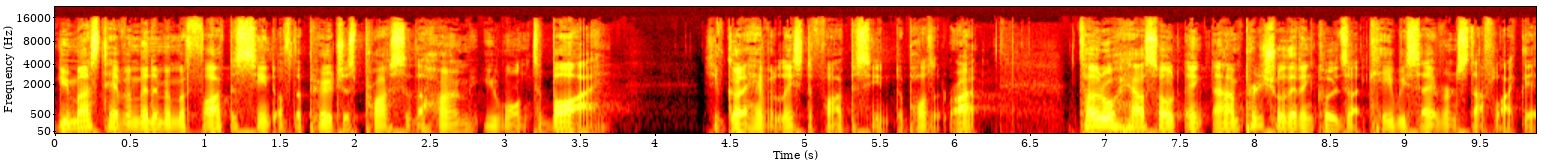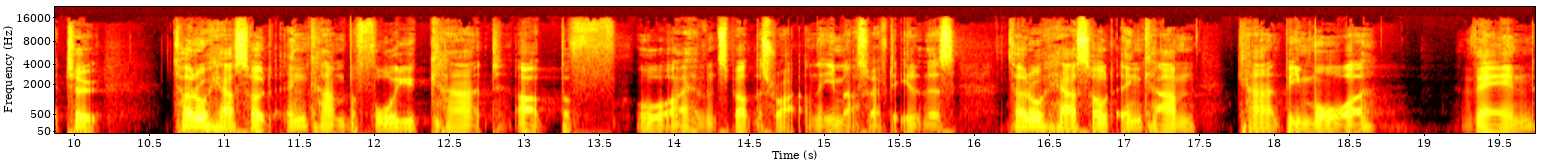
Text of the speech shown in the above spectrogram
You must have a minimum of 5% of the purchase price of the home you want to buy. So you've got to have at least a 5% deposit, right? Total household, in- I'm pretty sure that includes like KiwiSaver and stuff like that too. Total household income before you can't, oh, bef- oh, I haven't spelt this right on the email, so I have to edit this. Total household income can't be more than,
